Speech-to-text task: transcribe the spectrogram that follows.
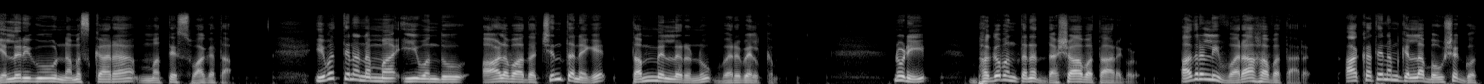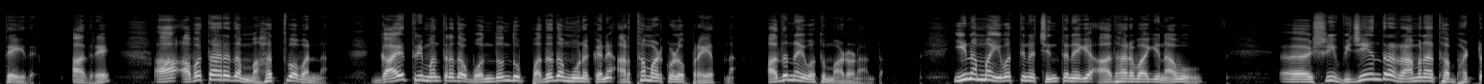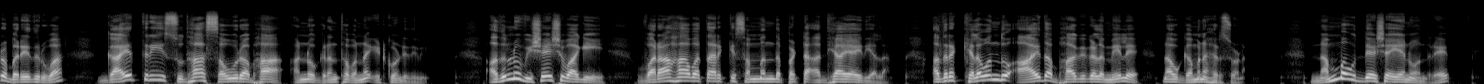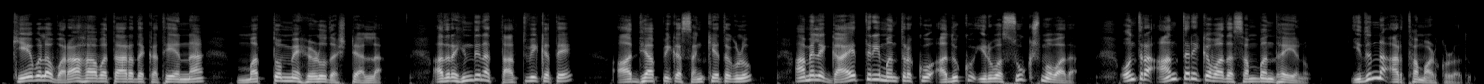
ಎಲ್ಲರಿಗೂ ನಮಸ್ಕಾರ ಮತ್ತೆ ಸ್ವಾಗತ. ಇವತ್ತಿನ ನಮ್ಮ ಈ ಒಂದು ಆಳವಾದ ಚಿಂತನೆಗೆ ತಮ್ಮೆಲ್ಲರನ್ನು ವೆಲ್ಕಮ್ ನೋಡಿ, ಭಗವಂತನ ದಶಾವತಾರಗಳು, ಅದರಲ್ಲಿ ವರಾಹಾವತಾರ, ಆ ಕತೆ ನಮಗೆಲ್ಲ ಬಹುಶಃ ಗೊತ್ತೇ ಇದೆ. ಆದರೆ, ಆ ಅವತಾರದ ಮಹತ್ವವನ್ನ, ಗಾಯತ್ರಿ ಮಂತ್ರದ ಒಂದೊಂದು ಪದದ ಮೂಲಕನೇ ಅರ್ಥ ಮಾಡಿಕೊಳ್ಳೋ ಪ್ರಯತ್ನ, ಅದನ್ನ ಇವತ್ತು ಮಾಡೋಣ ಅಂತ. ಈ ನಮ್ಮ ಇವತ್ತಿನ ಚಿಂತನೆಗೆ ಆಧಾರವಾಗಿ ನಾವು ಶ್ರೀ ವಿಜೇಂದ್ರ ರಾಮನಾಥ ಭಟ್ರು ಬರೆದಿರುವ ಗಾಯತ್ರಿ ಸುಧಾ ಸೌರಭ ಅನ್ನೋ ಗ್ರಂಥವನ್ನ ಇಟ್ಕೊಂಡಿದ್ದೀವಿ ಅದರಲ್ಲೂ ವಿಶೇಷವಾಗಿ ವರಾಹಾವತಾರಕ್ಕೆ ಸಂಬಂಧಪಟ್ಟ ಅಧ್ಯಾಯ ಇದೆಯಲ್ಲ, ಅದರ ಕೆಲವೊಂದು ಆಯ್ದ ಭಾಗಗಳ ಮೇಲೆ ನಾವು ಗಮನ ಹರಿಸೋಣ. ನಮ್ಮ ಉದ್ದೇಶ ಏನು ಅಂದ್ರೆ, ಕೇವಲ ವರಾಹಾವತಾರದ ಕಥೆಯನ್ನ ಮತ್ತೊಮ್ಮೆ ಹೇಳೋದಷ್ಟೇ ಅಲ್ಲ, ಅದರ ಹಿಂದಿನ ತಾತ್ವಿಕತೆ, ಆಧ್ಯಾತ್ಮಿಕ ಸಂಕೇತಗಳು, ಆಮೇಲೆ ಗಾಯತ್ರಿ ಮಂತ್ರಕ್ಕೂ ಅದಕ್ಕೂ ಇರುವ ಸೂಕ್ಷ್ಮವಾದ ಒಂಥರ ಆಂತರಿಕವಾದ ಸಂಬಂಧ ಏನು? ಇದನ್ನ ಅರ್ಥ ಮಾಡ್ಕೊಳ್ಳೋದು.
